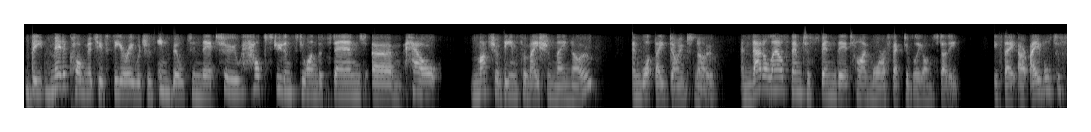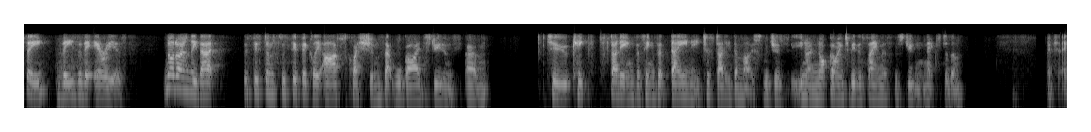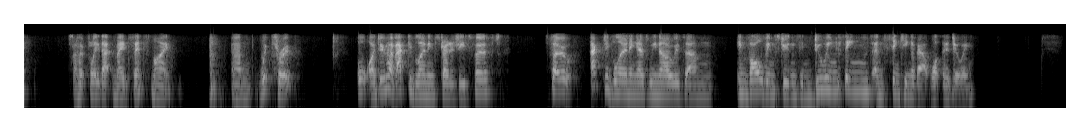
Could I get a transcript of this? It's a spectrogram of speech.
the metacognitive theory, which is inbuilt in there too, helps students to understand um, how much of the information they know and what they don't know. And that allows them to spend their time more effectively on study. If they are able to see these are the areas, not only that, the system specifically asks questions that will guide students um, to keep studying the things that they need to study the most, which is, you know, not going to be the same as the student next to them. Okay, so hopefully that made sense, my um, whip through. oh, I do have active learning strategies first. So active learning, as we know, is um, involving students in doing things and thinking about what they're doing.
